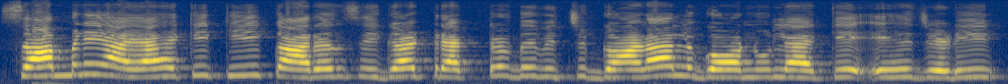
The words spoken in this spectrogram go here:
ਸਾਹਮਣੇ ਆਇਆ ਹੈ ਕਿ ਕੀ ਕਾਰਨ ਸੀਗਾ? ਟਰੈਕਟਰ ਦੇ ਵਿੱਚ ਗਾਣਾ ਲਗਾਉਣ ਨੂੰ ਲੈ ਕੇ ਇਹ ਜਿਹੜੀ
